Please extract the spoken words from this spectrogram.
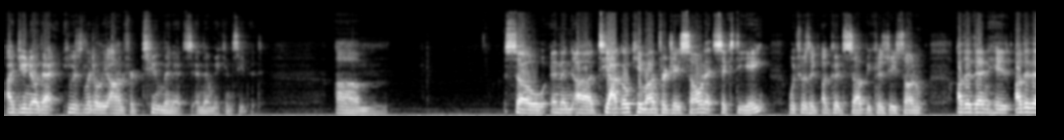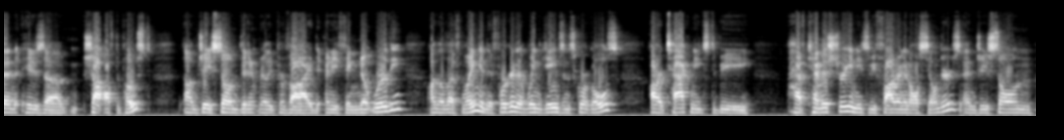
I do know that he was literally on for two minutes and then we conceded. Um. So and then uh, Thiago came on for Jason at 68, which was a, a good sub because Jason, other than his other than his uh, shot off the post, um, Jason didn't really provide anything noteworthy on the left wing. And if we're going to win games and score goals, our attack needs to be have chemistry and needs to be firing on all cylinders. And Jason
